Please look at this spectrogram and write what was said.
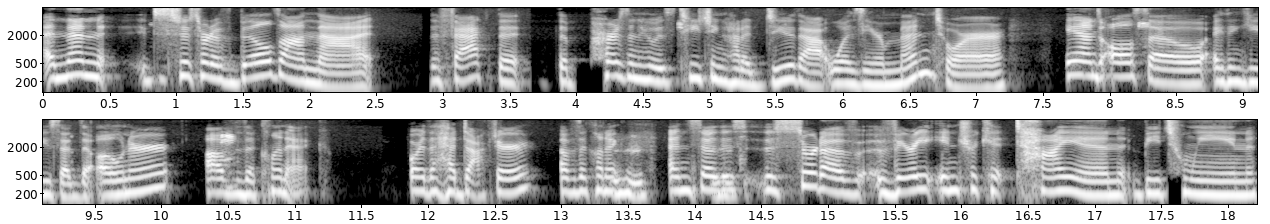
And then to sort of build on that, the fact that the person who was teaching how to do that was your mentor. And also, I think you said the owner of the clinic or the head doctor of the clinic. Mm-hmm. And so mm-hmm. this this sort of very intricate tie-in between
